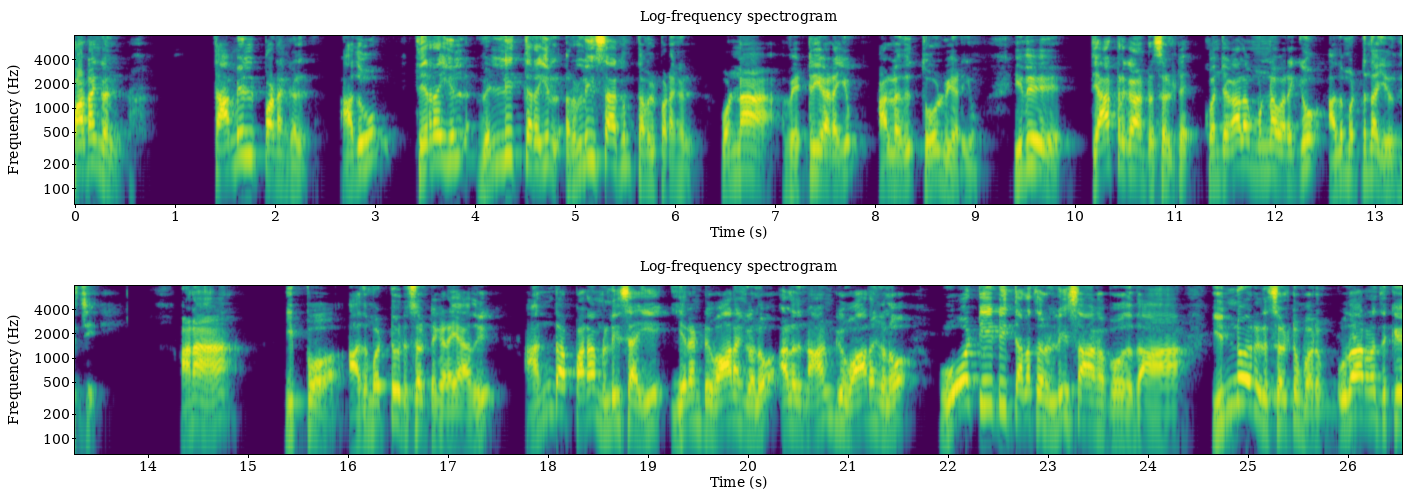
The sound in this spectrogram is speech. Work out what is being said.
படங்கள் தமிழ் படங்கள் அதுவும் திரையில் வெள்ளித்திரையில் ரிலீஸ் ஆகும் தமிழ் படங்கள். ஒன்றா வெற்றி அடையும் அல்லது தோல்வி அடையும். இது தியேட்டருக்கான ரிசல்ட்டு கொஞ்ச காலம் முன்ன வரைக்கும் அது மட்டும்தான் இருந்துச்சு. ஆனால் இப்போது அது மட்டும் ரிசல்ட் கிடையாது. அந்த படம் ரிலீஸ் ஆகி இரண்டு வாரங்களோ அல்லது நான்கு வாரங்களோ ஓடிடி தளத்தில் ரிலீஸ் ஆக போது தான் இன்னொரு ரிசல்ட்டும் வரும். உதாரணத்துக்கு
